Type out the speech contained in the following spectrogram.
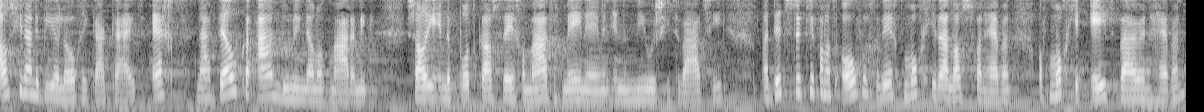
als je naar de biologica kijkt, echt naar welke aandoening dan ook maar. En ik zal je in de podcast regelmatig meenemen in een nieuwe situatie. Maar dit stukje van het overgewicht, mocht je daar last van hebben, of mocht je eetbuien hebben,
